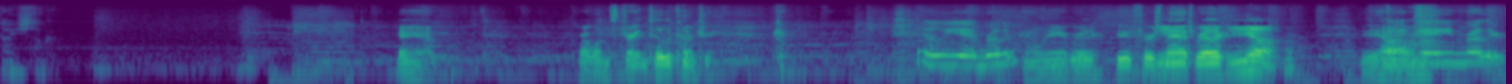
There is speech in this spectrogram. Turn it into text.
待しとく Damn. Rolling straight into the country. Hell yeah, brother. Hell yeah, brother. Good first Yeah. match, brother. Yeah. Yeah. Good game, brother.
